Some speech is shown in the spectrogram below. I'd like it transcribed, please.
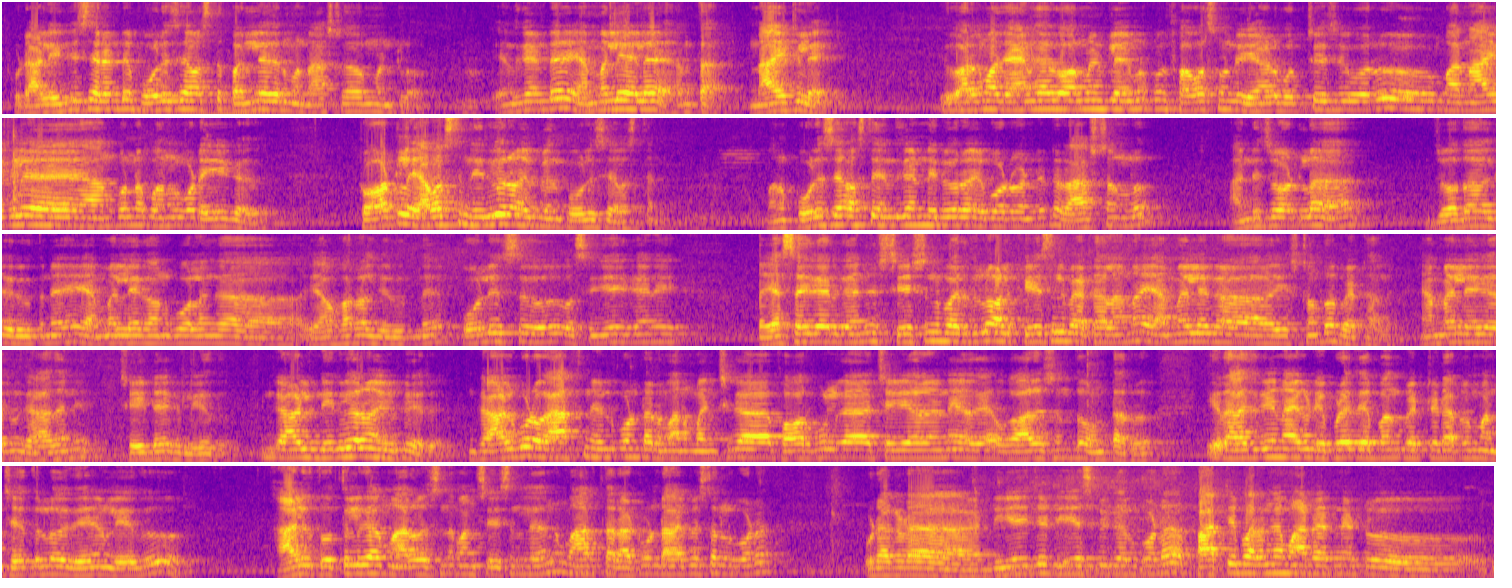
ఇప్పుడు వాళ్ళు ఏం చేశారంటే పోలీస్ వ్యవస్థ పని లేదని మన రాష్ట్ర గవర్నమెంట్లో. ఎందుకంటే ఎమ్మెల్యేలే అంత నాయకులే. ఇది వరకు మా జగన్ గారి గవర్నమెంట్లో ఏమో కొంచెం పవర్స్ ఉండే వాళ్ళు వర్క్ చేసేవారు మా నాయకులే అనుకున్న పనులు కూడా అయ్యి కాదు. టోటల్ వ్యవస్థ నిర్వీరం అయిపోయింది పోలీస్ వ్యవస్థ మనం పోలీస్ వ్యవస్థ ఎందుకంటే నిర్వీరం అయిపోవడం అంటే రాష్ట్రంలో అన్ని చోట్ల జోదాలు జరుగుతున్నాయి ఎమ్మెల్యేకి అనుకూలంగా వ్యవహారాలు జరుగుతున్నాయి. పోలీసు సిఐ కానీ ఎస్ఐ గారు కానీ స్టేషన్ పరిధిలో వాళ్ళు కేసులు పెట్టాలన్నా ఎమ్మెల్యే ఇష్టంతో పెట్టాలి. ఎమ్మెల్యే గారిని కాదని చేయడానికి లేదు. ఇంకా వాళ్ళు నిర్వీరం అయిపోయారు. ఇంకా వాళ్ళు కూడా ఒక ఆస్తిని ఎన్నుకుంటారు. మనం మంచిగా పవర్ఫుల్గా చేయాలని ఒక ఆలోచనతో ఉంటారు. ఈ రాజకీయ నాయకుడు ఎప్పుడైతే ఇబ్బంది పెట్టేటప్పుడు మన చేతుల్లో ఇదేం లేదు. వాళ్ళకి తొత్తులుగా మారవలసింది మనం చేసిన లేదని మారుతారు. అటువంటి ఆఫీసర్లు కూడా ఇప్పుడు అక్కడ డిఐజీ డిఎస్పీ గారు కూడా పార్టీ పరంగా మాట్లాడినట్టు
